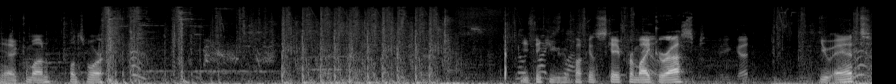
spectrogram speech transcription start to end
Yeah, come on. Once more. You think you can fucking escape from my grasp? Are you good? You ant?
